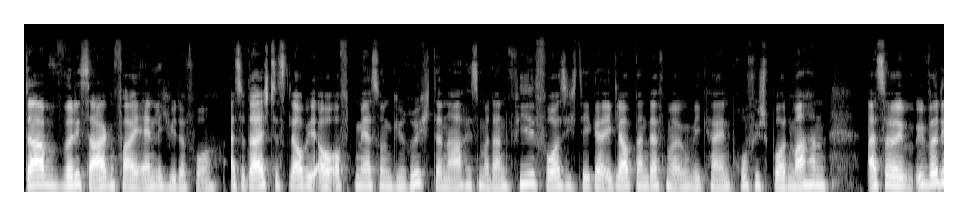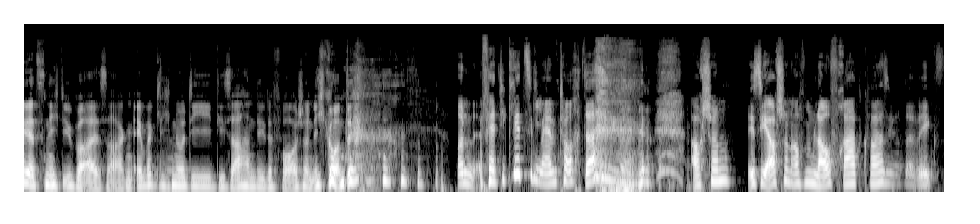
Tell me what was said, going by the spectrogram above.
da würde ich sagen, fahre ich ähnlich wieder vor. Also da ist das, glaube ich, auch oft mehr so ein Gerücht. Danach ist man dann viel vorsichtiger. Ich glaube, dann darf man irgendwie keinen Profisport machen. Also ich würde jetzt nicht überall sagen. Ey, wirklich nur die, die Sachen, die davor schon nicht konnte. Und fährt die klitzekleine Tochter auch schon? Ist sie auch schon auf dem Laufrad quasi unterwegs?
